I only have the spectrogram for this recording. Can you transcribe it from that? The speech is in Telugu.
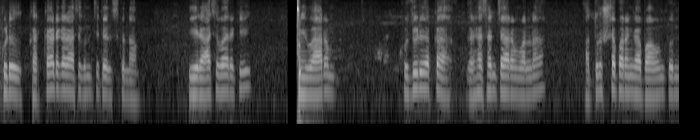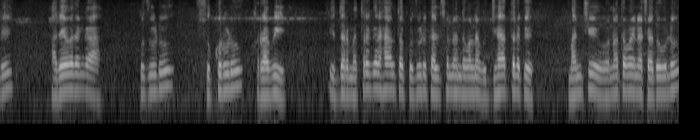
ఇప్పుడు కర్కాటక రాశి గురించి తెలుసుకుందాం. ఈ రాశి వారికి ఈ వారం కుజుడు యొక్క గ్రహ సంచారం వలన అదృష్టపరంగా బాగుంటుంది. అదేవిధంగా కుజుడు శుక్రుడు రవి ఇద్దరు మిత్రగ్రహాలతో కుజుడు కలిసి ఉన్నందువలన విద్యార్థులకు మంచి ఉన్నతమైన చదువులు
